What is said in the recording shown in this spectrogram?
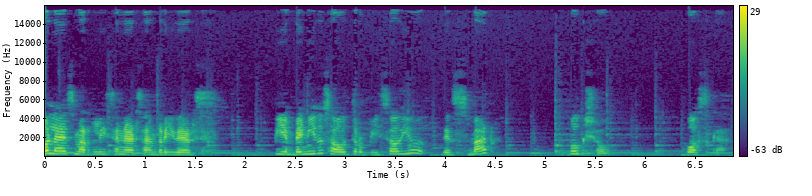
Hola Smart Listeners and Readers, bienvenidos a otro episodio de Smart Bookshow Podcast.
